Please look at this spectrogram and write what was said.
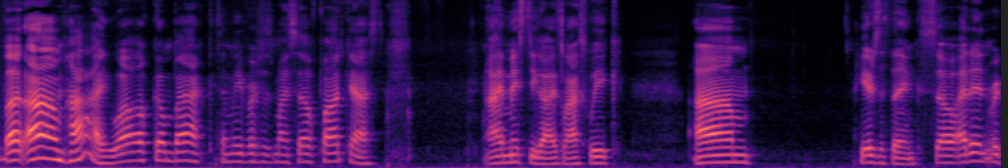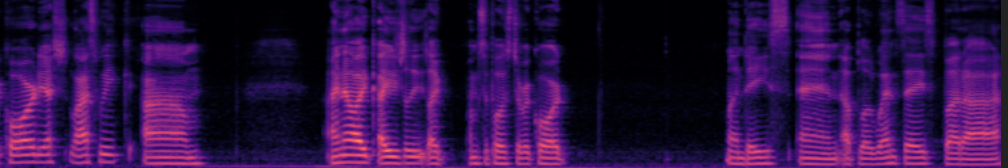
but um, hi, welcome back to me versus myself podcast. I missed you guys last week. Um here's the thing. So I didn't record yes last week. Um, I know I I usually like I'm supposed to record Mondays and upload Wednesdays, but uh,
